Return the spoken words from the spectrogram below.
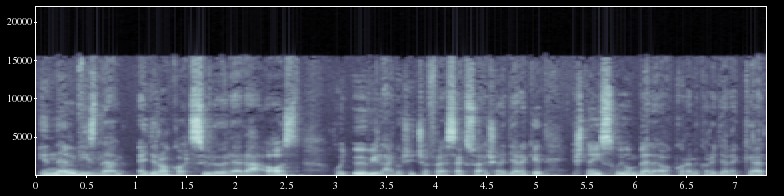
én nem bíznám egy rakat szülőre rá azt, hogy ő világosítsa fel szexuálisan a gyerekét, és ne is szóljon bele akkor, amikor a gyerekkel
